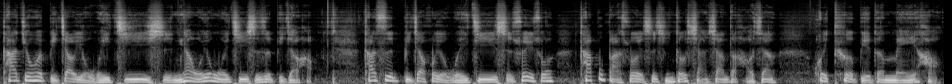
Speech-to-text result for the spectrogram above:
他就会比较有危机意识。你看我用危机意识是比较好，他是比较会有危机意识，所以说他不把所有事情都想象的好像会特别的美好。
